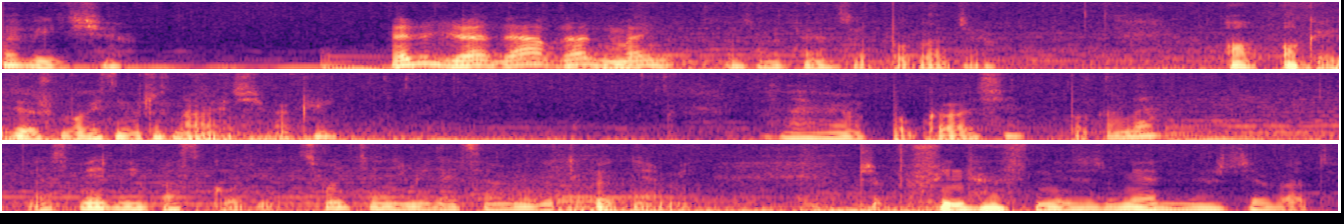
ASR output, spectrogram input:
a widzicie, rozmawiając o pogodzie. O, okej, to już mogę z nim rozmawiać, okej? Rozmawiamy o pogodzie, pogoda? Nadmiernie paskudny, słońca nie widać całymi tygodniami. Przypomina niezmierny żywot.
